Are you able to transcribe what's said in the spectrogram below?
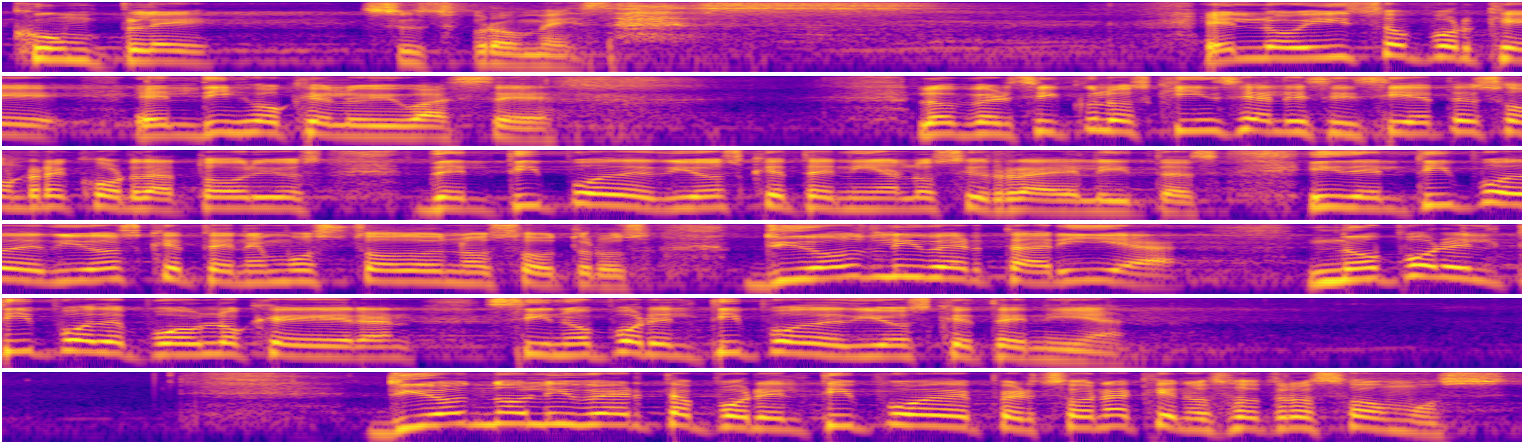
cumple sus promesas. Él lo hizo porque Él dijo que lo iba a hacer. Los versículos 15 al 17 son recordatorios del tipo de Dios que tenían los israelitas y del tipo de Dios que tenemos todos nosotros. Dios libertaría no por el tipo de pueblo que eran, sino por el tipo de Dios que tenían. Dios no liberta por el tipo de persona que nosotros somos,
